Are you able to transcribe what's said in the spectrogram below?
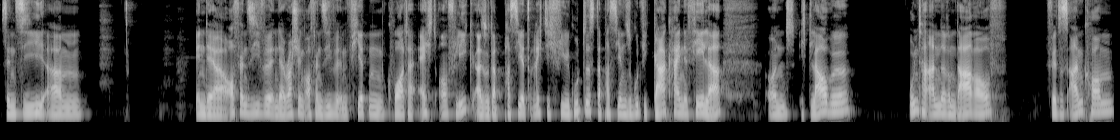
sind sie ähm, in der Offensive, in der Rushing-Offensive im vierten Quarter echt en fleek. Also da passiert richtig viel Gutes, da passieren so gut wie gar keine Fehler. Und ich glaube, unter anderem darauf wird es ankommen,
